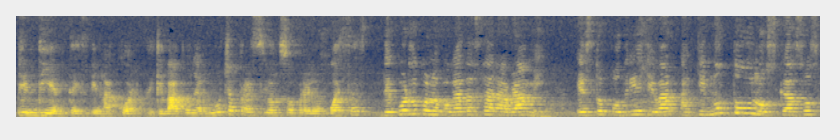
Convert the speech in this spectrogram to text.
pendientes en la corte, que va a poner mucha presión sobre los jueces. De acuerdo con la abogada Sara Abrami, esto podría llevar a que no todos los casos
